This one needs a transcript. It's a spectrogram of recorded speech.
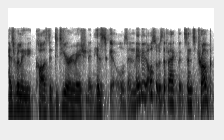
has really caused a deterioration in his skills. And maybe it also is the fact that since Trump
